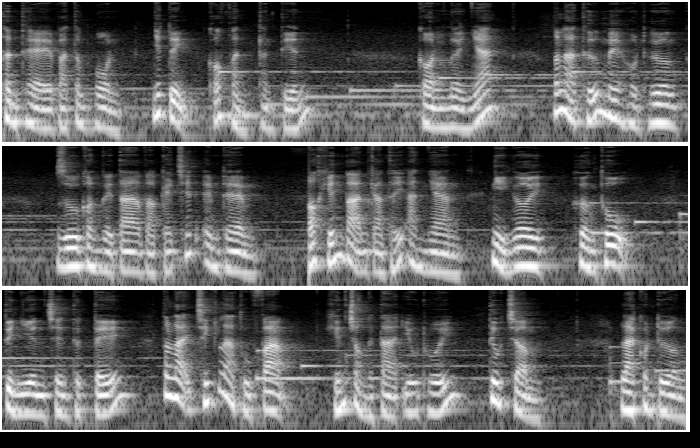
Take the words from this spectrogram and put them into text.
Thân thể và tâm hồn nhất định có phần thăng tiến. Còn lời nhác, nó là thứ mê hồn hương, dù con người ta vào cái chết êm đềm, nó khiến bạn cảm thấy an nhàn, nghỉ ngơi, hưởng thụ. Tuy nhiên trên thực tế, nó lại chính là thủ phạm khiến cho người ta yếu đuối, tiêu trầm, là con đường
